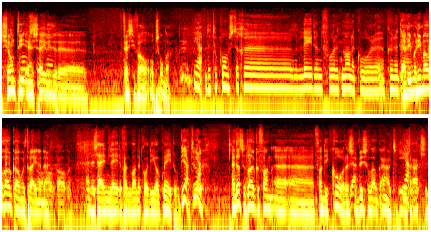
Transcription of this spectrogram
Shanti en Zeeliederen eh, festival op zondag. ja, de toekomstige leden voor het mannenkoor kunnen daar... Ja, die, die mogen ook komen trainen daar. En er zijn leden van het mannenkoor die ook meedoen. Ja, tuurlijk. En dat is het leuke van, eh, eh, van die koren. Ze Ja. wisselen ook uit. Die interactie.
